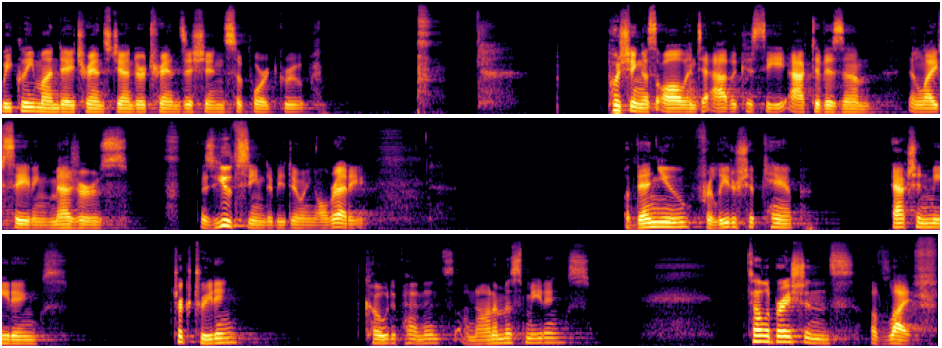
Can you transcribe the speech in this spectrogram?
Weekly Monday transgender transition support group. Pushing us all into advocacy, activism, and life saving measures, as youth seem to be doing already. A venue for leadership camp, action meetings, trick or treating, codependence, anonymous meetings, celebrations of life,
